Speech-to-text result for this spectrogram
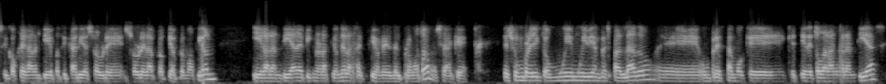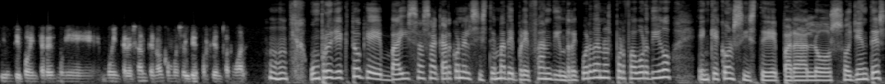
se coge garantía hipotecaria sobre, sobre la propia promoción y garantía de ignoración de las acciones del promotor. O sea que es un proyecto muy, muy bien respaldado, eh, un préstamo que, tiene todas las garantías y un tipo de interés muy, muy interesante, ¿no? como es el 10% anual. Un proyecto que vais a sacar con el sistema de prefunding. Recuérdanos, por favor, Diego, en qué consiste para los oyentes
